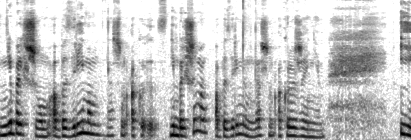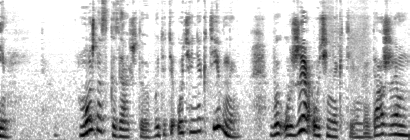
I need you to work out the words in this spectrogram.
небольшом, обозримом нашем, с небольшим обозримым нашим окружением. И можно сказать, что вы будете очень активны. Вы уже очень активны. Даже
